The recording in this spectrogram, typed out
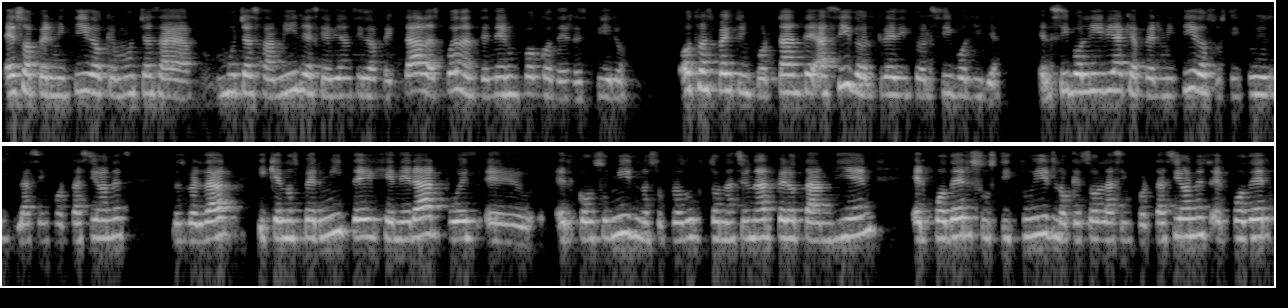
Eso ha permitido que muchas, ah, muchas familias que habían sido afectadas puedan tener un poco de respiro. Otro aspecto importante ha sido el crédito del sí Bolivia el sí Bolivia que ha permitido sustituir las importaciones, es verdad, y que nos permite generar pues eh, el consumir nuestro producto nacional, pero también el poder sustituir lo que son las importaciones, el poder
